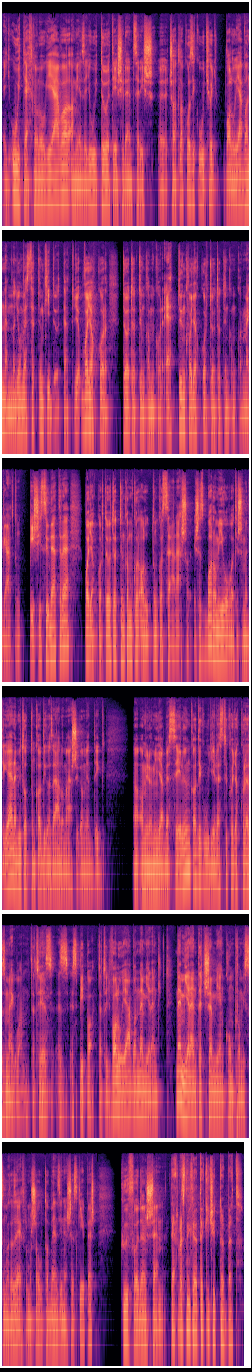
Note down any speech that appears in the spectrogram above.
egy új technológiával, amihez egy új töltési rendszer is csatlakozik, úgyhogy valójában nem nagyon vesztettünk időt. Tehát vagy akkor töltöttünk, amikor ettünk, vagy akkor töltöttünk, amikor megálltunk pisi szünetre, vagy akkor töltöttünk, amikor aludtunk a szálláson. És ez baromi jó volt, és ameddig el nem jutottunk addig az állomásig, ameddig amiről mindjárt beszélünk, addig úgy éreztük, hogy akkor ez megvan. Tehát, hogy ez, ez, ez pipa. Tehát, hogy valójában nem, jelent, nem jelentett semmilyen kompromisszumot az elektromos autó a benzineshez képest, külföldön sem. Tervezni kellett egy kicsit többet.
